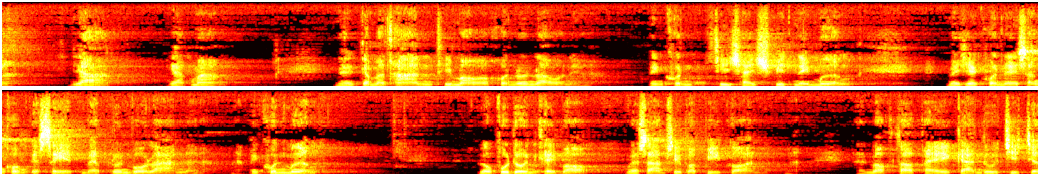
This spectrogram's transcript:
นะยากยากมากเนี่ยกรรมฐานที่เหมาะกับคนรุ่นเราเนี่ย เป็นคนที่ใช้ชีวิตในเมือง ไม่ใช่คนในสังคมเกษตรแบบรุ่นโบราณนะเป็นคนเมืองหลวงปู่ดูลเคยบอกเมื่อสามสิบกว่าปีก่อน ท่านบอกต่อไปการดูจิตจะ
